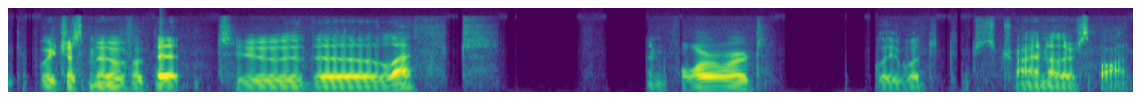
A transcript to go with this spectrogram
Think if we just move a bit to the left and forward, we would can just try another spot.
